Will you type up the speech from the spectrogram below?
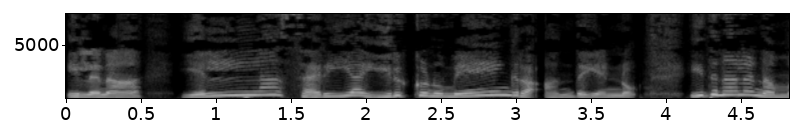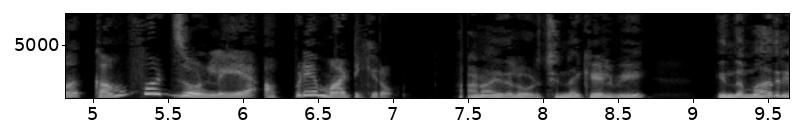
இல்லனா எல்லாம் சரியா இருக்கணுமேங்கிற அந்த எண்ணம். இதனால நம்ம கம்ஃபர்ட் ஜோன்லயே அப்படியே மாட்டிக்கிறோம். ஆனா இதுல ஒரு சின்ன கேள்வி. இந்த மாதிரி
